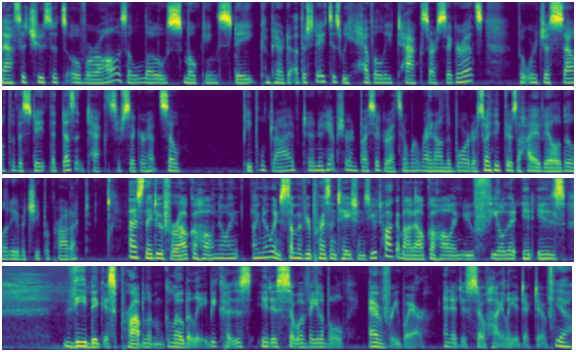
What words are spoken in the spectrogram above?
Massachusetts overall is a low smoking state compared to other states is we heavily tax our cigarettes, but we're just south of a state that doesn't tax their cigarettes. So people drive to New Hampshire and buy cigarettes, and we're right on the border. So I think there's a high availability of a cheaper product. As they do for alcohol. No, I, I know in some of your presentations you talk about alcohol and you feel that it is the biggest problem globally because it is so available everywhere and it is so highly addictive. Yeah,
